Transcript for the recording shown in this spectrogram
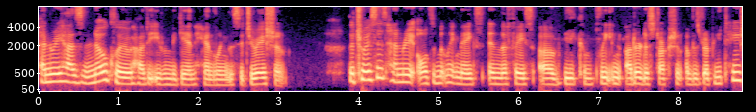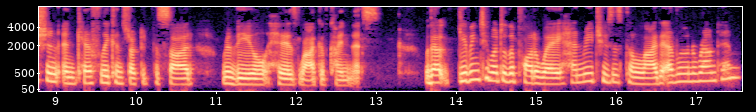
Henry has no clue how to even begin handling the situation. The choices Henry ultimately makes in the face of the complete and utter destruction of his reputation and carefully constructed facade reveal his lack of kindness. Without giving too much of the plot away, Henry chooses to lie to everyone around him.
